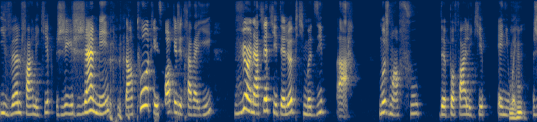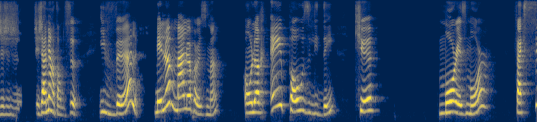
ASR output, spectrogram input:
ils veulent faire l'équipe. J'ai jamais, dans tous les sports que j'ai travaillé, vu un athlète qui était là puis qui m'a dit Ah, moi, je m'en fous de pas faire l'équipe anyway. Mmh j'ai jamais entendu ça. Ils veulent, mais là, malheureusement, on leur impose l'idée que more is more. Fait que si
